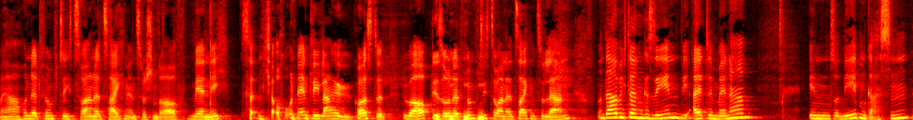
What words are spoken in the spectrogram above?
ja, 150, 200 Zeichen inzwischen drauf, mehr nicht. Das hat mich auch unendlich lange gekostet, überhaupt diese 150, 200 Zeichen zu lernen. Und da habe ich dann gesehen, wie alte Männer in so Nebengassen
